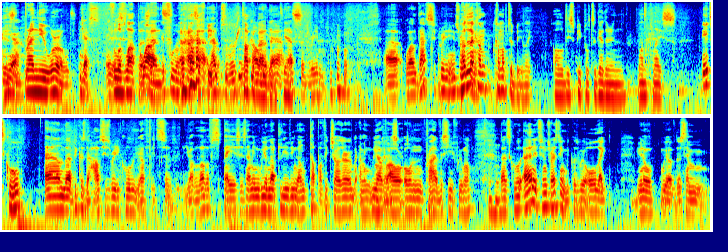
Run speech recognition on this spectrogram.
is Here. a brand new world. Yes. it Full is. of lapas Well, and full of a house of people. Absolutely. Talk oh, about yeah, that, yes. That's a dream. uh, well, that's pretty interesting. How did that come come up to be? Like all these people together in one place. It's cool, and uh, because the house is really cool, you have it's uh, you have a lot of spaces. I mean, we are not living on top of each other. I mean, we have Okay, that's our good. own privacy if we want. Mhm. That's cool, and it's interesting because we're all like, you know, we have the same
